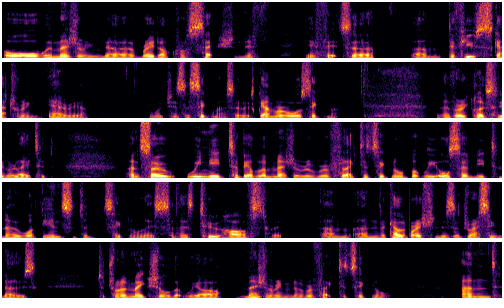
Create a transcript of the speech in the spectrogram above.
Or we're measuring the radar cross section if, if it's a um, diffuse scattering area, which is a sigma. So it's gamma or sigma. They're very closely related. And so we need to be able to measure a reflected signal, but we also need to know what the incident signal is. So there's two halves to it. Um, and the calibration is addressing those to try and make sure that we are measuring the reflected signal and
